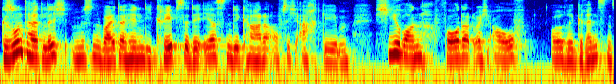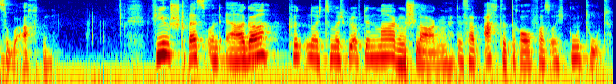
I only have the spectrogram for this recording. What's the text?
Gesundheitlich müssen weiterhin die Krebse der ersten Dekade auf sich Acht geben. Chiron fordert euch auf, eure Grenzen zu beachten. Viel Stress und Ärger könnten euch zum Beispiel auf den Magen schlagen. Deshalb achtet drauf, was euch gut tut.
